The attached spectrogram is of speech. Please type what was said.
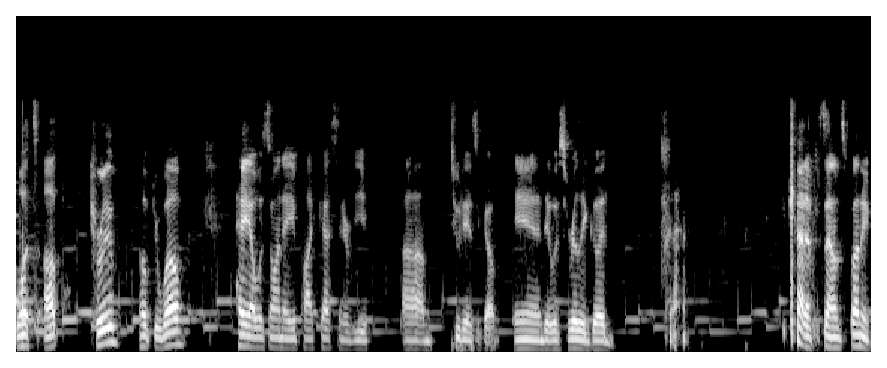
What's up, crew? Hope you're well. Hey, I was on a podcast interview um, two days ago, and it was really good. it kind of sounds funny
